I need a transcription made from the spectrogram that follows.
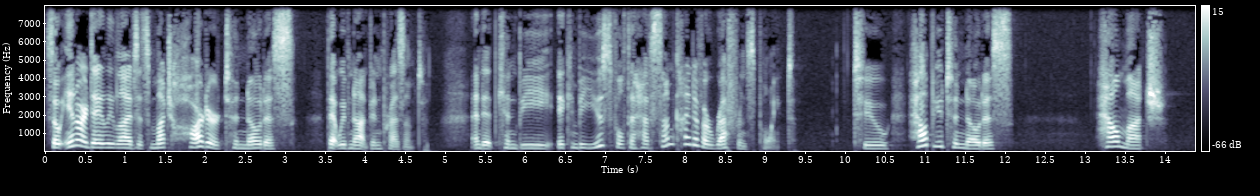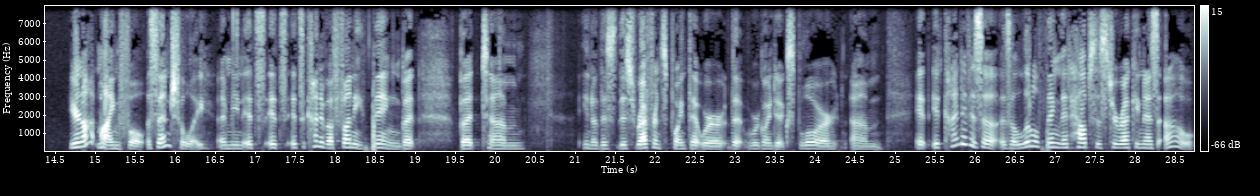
So in our daily lives, it's much harder to notice that we've not been present. And it can be, it can be useful to have some kind of a reference point to help you to notice how much you're not mindful essentially i mean it's it's it's a kind of a funny thing but but um, you know this this reference point that we're that we're going to explore. Um, it, it kind of is a is a little thing that helps us to recognize, oh,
